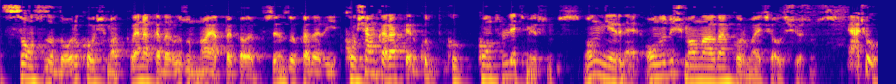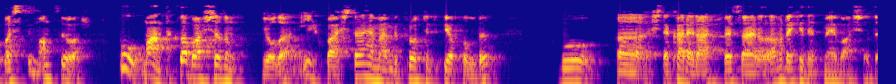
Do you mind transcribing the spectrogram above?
sonsuza doğru koşmak ve ne kadar uzun hayatta kalabilirseniz o kadar iyi. Koşan karakteri kontrol etmiyorsunuz. Onun yerine onu düşmanlardan korumaya çalışıyorsunuz. Yani çok basit bir mantığı var. Bu mantıkla başladım yola. İlk başta hemen bir prototip yapıldı. Bu e, işte kareler vesaireler hareket etmeye başladı.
